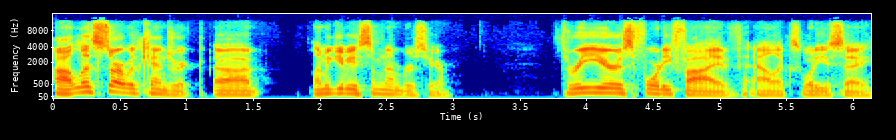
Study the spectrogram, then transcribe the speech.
Uh, let's start with Kendrick. Uh, let me give you some numbers here. Three years, 45. Alex, what do you say?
